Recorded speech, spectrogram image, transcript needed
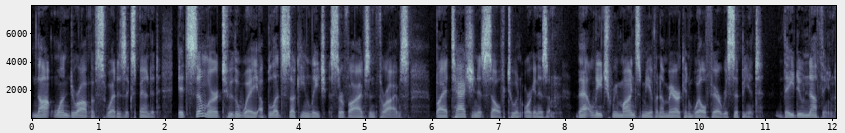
Not one drop of sweat is expended. It's similar to the way a blood sucking leech survives and thrives by attaching itself to an organism. That leech reminds me of an American welfare recipient. They do nothing,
